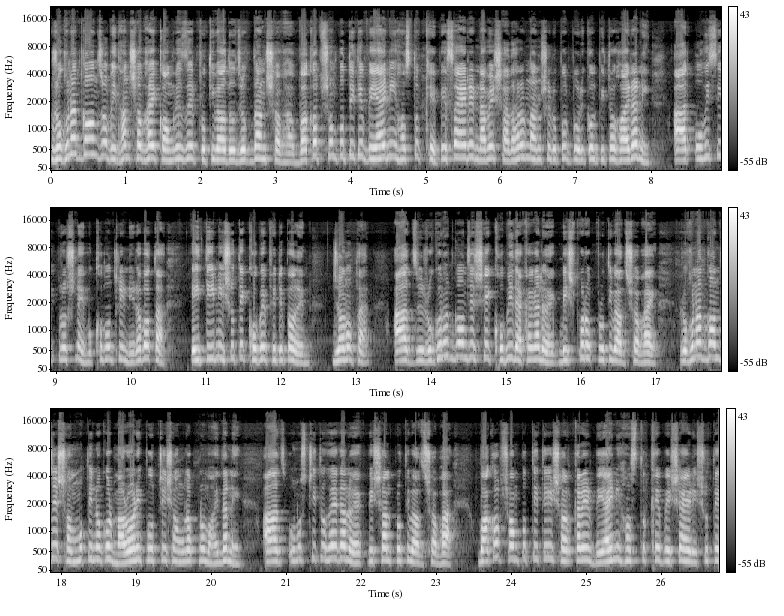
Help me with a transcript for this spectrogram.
রঘুনাথগঞ্জ ও বিধানসভায় কংগ্রেসের প্রতিবাদ ও যোগদান সভা। ওয়াকফ সম্পত্তিতে বেআইনি হস্তক্ষেপ। এসআইআরের নামে সাধারণ মানুষের উপর পরিকল্পিত হয়রানি। আর ওবিসি প্রশ্নে মুখ্যমন্ত্রীর নিরাপত্তা এই তিন ইস্যুতে ক্ষোভে ফেটে পড়েন জনতা। আজ রঘুনাথগঞ্জের সেই ক্ষোভই দেখা গেল এক বিস্ফোরক প্রতিবাদ সভায়। রঘুনাথগঞ্জের সম্মতিনগর মারোয়ারিপট্টি সংলগ্ন ময়দানে আজ অনুষ্ঠিত হয়ে গেল এক বিশাল প্রতিবাদ সভা। ওয়াকফ সম্পত্তিতে সরকারের বেআইনি হস্তক্ষেপ এশায়ের ইস্যুতে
